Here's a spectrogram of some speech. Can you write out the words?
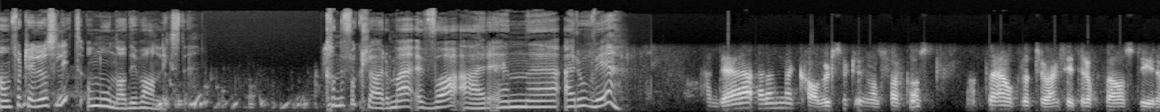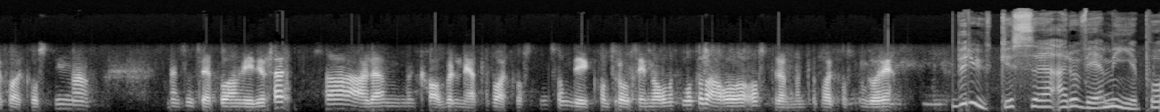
Han forteller oss litt om noen av de vanligste. Kan du forklare meg hva er en eh, ROV? Det er en kabelstyrt undervannsfarkost. At eh, operatøren sitter oppe og styrer farkosten eh, mens han ser på en videoskjerm. Så er det en kabel ned til farkosten som de kontrollsignalene på en måte da, og, og strømmen til farkosten går i. Brukes eh, ROV mye på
